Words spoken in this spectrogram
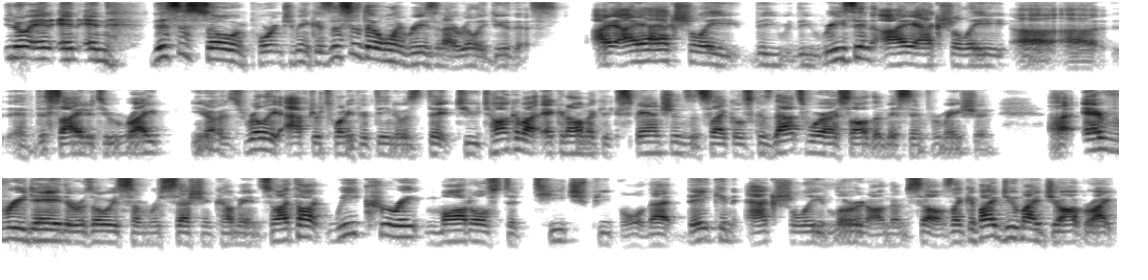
You know, and and, and this is so important to me because this is the only reason I really do this. I, I actually the the reason I actually uh, uh, have decided to write you know, it's really after 2015. It was to, to talk about economic expansions and cycles because that's where I saw the misinformation. Uh, every day there was always some recession coming. So I thought we create models to teach people that they can actually learn on themselves. Like if I do my job right,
